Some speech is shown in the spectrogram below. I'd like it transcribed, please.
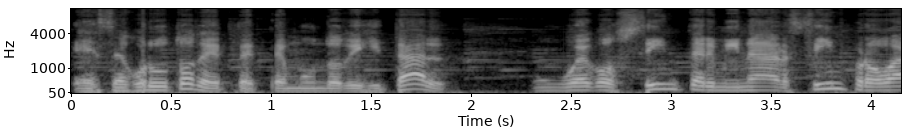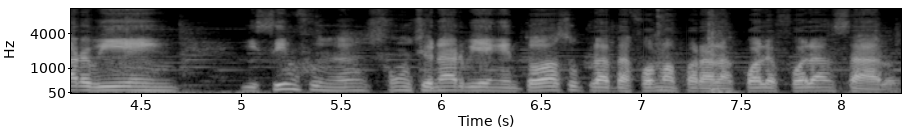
ese es fruto de, este mundo digital. Un juego sin terminar, sin probar bien y sin funcionar bien en todas sus plataformas para las cuales fue lanzado,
